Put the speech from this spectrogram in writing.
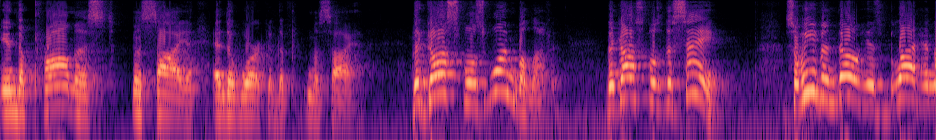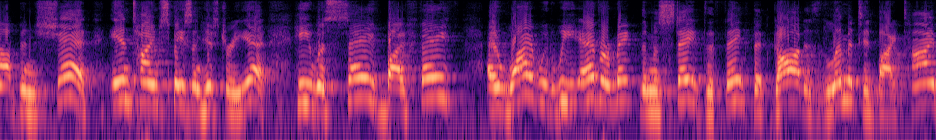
in the promised Messiah and the work of the Messiah. The gospel's one, beloved. The gospel's the same. So even though his blood had not been shed in time, space, and history yet, he was saved by faith. And why would we ever make the mistake to think that God is limited by time,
